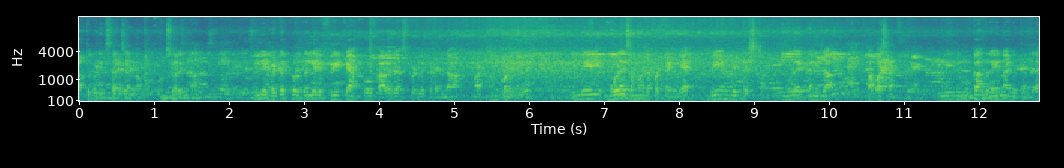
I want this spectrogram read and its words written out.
ಆರ್ಥೋಪೆಡಿಕ್ ಸರ್ಜನ್ ಹುಣಸೂರಿಂದ ಇಲ್ಲಿ ಬೆಟ್ಟದಪುರದಲ್ಲಿ ಫ್ರೀ ಕ್ಯಾಂಪು ಕಾವೇರಿ ಹಾಸ್ಪಿಟಲ್ ಕಡೆಯಿಂದ ಮಾಡಿ ಹಮ್ಮಿಕೊಂಡಿದ್ದೀವಿ. ಇಲ್ಲಿ ಮೂಳೆ ಸಂಬಂಧಪಟ್ಟಂಗೆ ಬಿ ಎಂ ಡಿ ಟೆಸ್ಟ್ ಮೂಳೆ ಖನಿಜ ತಪಾಸಣೆ. ಇಲ್ಲಿ ಇದ್ರ ಮುಖಾಂತರ ಏನಾಗುತ್ತೆ ಅಂದರೆ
